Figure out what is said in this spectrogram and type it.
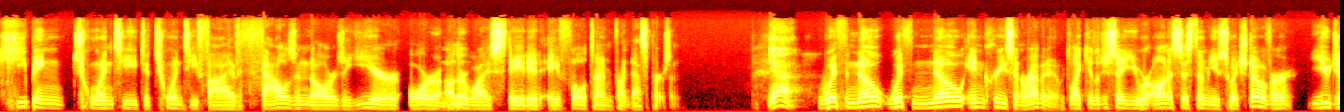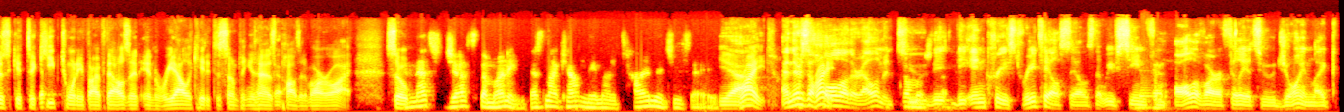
keeping 20 to $25,000 a year or mm-hmm. otherwise stated a full-time front desk person. Yeah. With no with no increase in revenue. Like you just say you were on a system, you switched over, you just get to keep 25,000 and reallocate it to something that has yep. positive ROI. So And that's just the money. That's not counting the amount of time that you save. Yeah. Right. And there's a right. whole other element to the, the increased retail sales that we've seen yeah. from all of our affiliates who join like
